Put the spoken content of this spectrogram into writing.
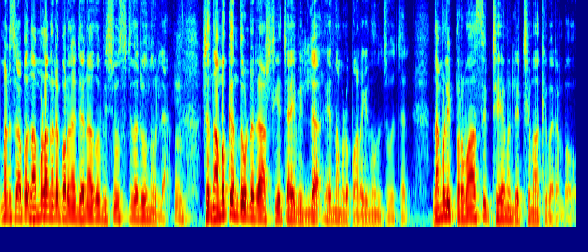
മനസ്സിലാവും അപ്പം നമ്മളങ്ങനെ പറഞ്ഞാൽ ജനം അത് വിശ്വസിച്ച് തരുമൊന്നുമില്ല പക്ഷെ നമുക്ക് എന്തുകൊണ്ട് രാഷ്ട്രീയ ചായവില്ല എന്ന് നമ്മൾ പറയുന്നു എന്ന് ചോദിച്ചാൽ നമ്മൾ ഈ പ്രവാസി ക്ഷേമം ലക്ഷ്യമാക്കി വരുമ്പോൾ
